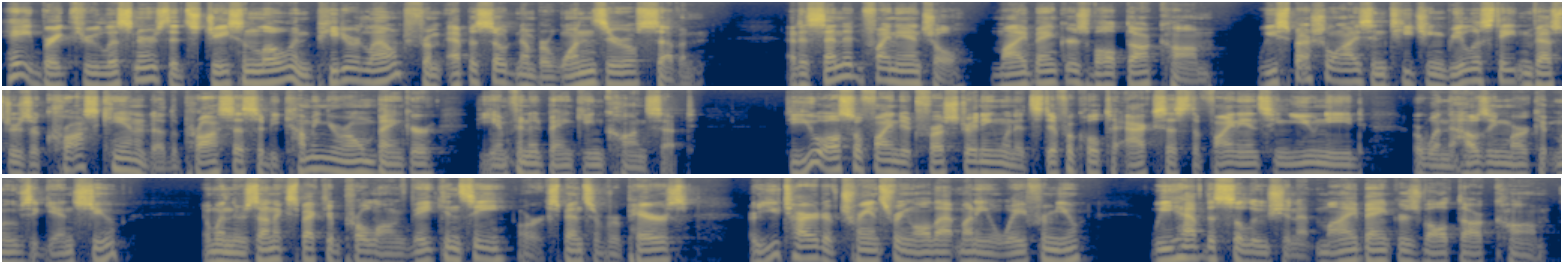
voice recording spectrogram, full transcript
Hey, Breakthrough listeners, it's Jason Lowe and Peter Lount from episode number 107. At Ascendant Financial, mybankersvault.com, we specialize in teaching real estate investors across Canada the process of becoming your own banker, the infinite banking concept. Do you also find it frustrating when it's difficult to access the financing you need or when the housing market moves against you? And when there's unexpected prolonged vacancy or expensive repairs, are you tired of transferring all that money away from you? We have the solution at mybankersvault.com.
